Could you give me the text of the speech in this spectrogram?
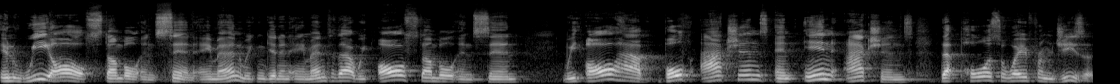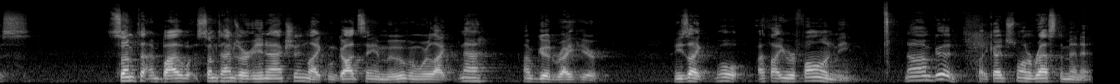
And we all stumble in sin. Amen. We can get an amen to that. We all stumble in sin. We all have both actions and inactions that pull us away from Jesus. Sometimes, by the way, sometimes our inaction, like when God's saying move, and we're like, nah, I'm good right here he's like, Well, I thought you were following me. No, I'm good. Like, I just want to rest a minute.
